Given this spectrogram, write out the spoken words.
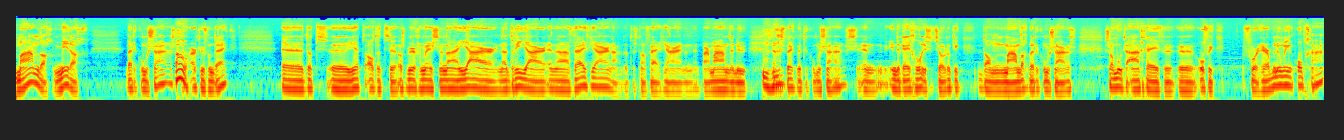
maandagmiddag bij de commissaris, Oh. Arthur van Dijk. Eh, dat, eh, je hebt altijd eh, als burgemeester na een jaar, na drie jaar en na vijf jaar... nou, dat is dan vijf jaar en een paar maanden nu... Mhm. een gesprek met de commissaris. En in de regel is het zo dat ik dan maandag bij de commissaris... zou moeten aangeven of ik voor herbenoeming opga...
